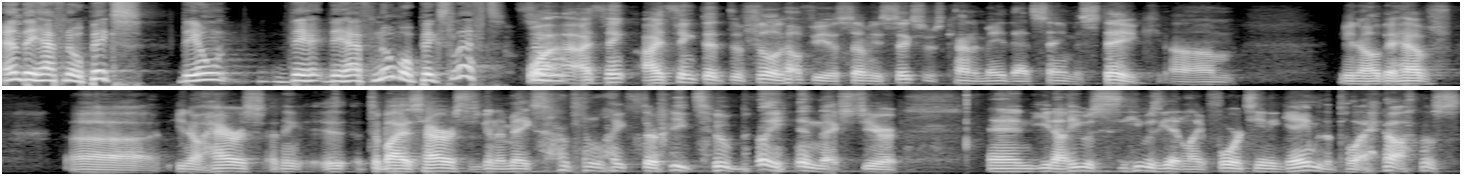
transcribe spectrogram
and they have no picks. They don't. They they have no more picks left. So, well, I think I think that the Philadelphia 76ers kind of made that same mistake. Um, you know, they have uh, you know Harris. I think uh, Tobias Harris is going to make something like 32 billion next year, and you know he was he was getting like 14 a game in the playoffs.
